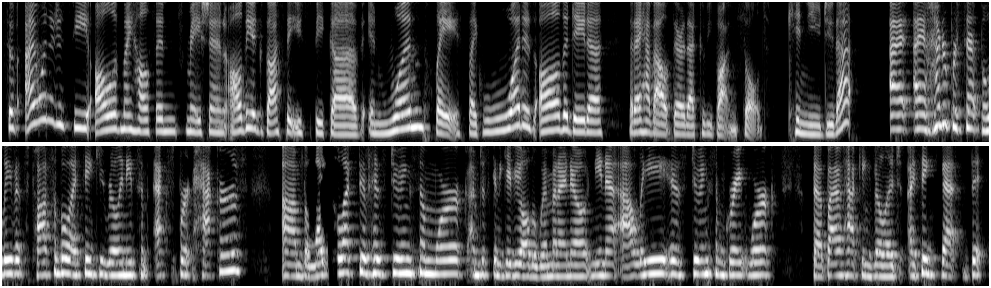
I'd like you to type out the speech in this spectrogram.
So, if I wanted to see all of my health information, all the exhaust that you speak of in one place, like what is all the data that I have out there that could be bought and sold? Can you do that? I, I 100% believe it's possible. I think you really need some expert hackers. Um, the Light Collective is doing some work. I'm just going to give you all the women I know. Nina Alli is doing some great work the biohacking village i think that that,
